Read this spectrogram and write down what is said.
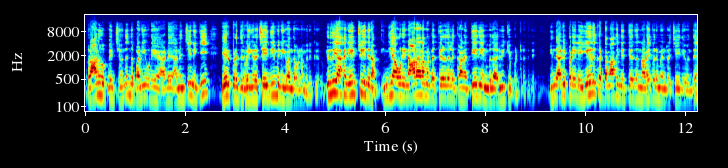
ராணுவ பயிற்சியை வந்து இந்த பணியுடைய அடு அணிஞ்சு இன்னைக்கு ஏற்படுத்திருக்கிற செய்தியும் இன்னைக்கு வந்த வண்ணம் இருக்கு. இறுதியாக நேற்றைய தினம் இந்தியாவுடைய நாடாளுமன்ற தேர்தலுக்கான தேதி என்பது அறிவிக்கப்பட்டிருக்குது. இந்த அடிப்படையில் ஏழு கட்டமாக இந்த தேர்தல் நடைபெறும் என்ற செய்தி வந்து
